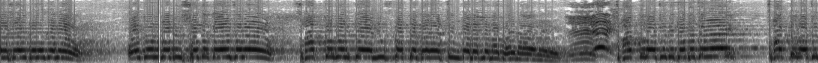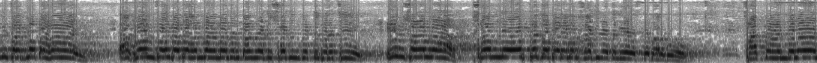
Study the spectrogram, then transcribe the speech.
ভাষায় বলে দেব অদূর ভবিষ্যতে কেউ যেন ছাত্রদেরকে নিস্তব্ধ করার চিন্তা ভাবনা মাথায় না আনে ছাত্ররা যদি খেতে যায় ছাত্ররা যদি জাগ্রত হয় এখন যেভাবে আমরা আমাদের বাংলাদেশ স্বাধীন করতে পেরেছি ইনশাআল্লাহ সামনে এর থেকে বড় স্বাধীনতা নিয়ে আসতে পারব। ছাত্র আন্দোলন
